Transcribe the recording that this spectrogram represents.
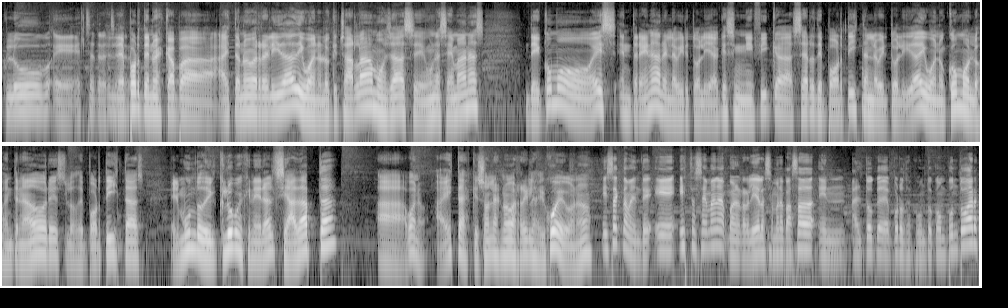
club, eh, etcétera, El etcétera. deporte no escapa a esta nueva realidad y bueno, lo que charlábamos ya hace unas semanas de cómo es entrenar en la virtualidad, qué significa ser deportista en la virtualidad y bueno, cómo los entrenadores, los deportistas, el mundo del club en general se adapta a, bueno, a estas que son las nuevas reglas del juego, ¿no? Exactamente. Eh, esta semana, bueno, en realidad la semana pasada, en altoquedeportes.com.ar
